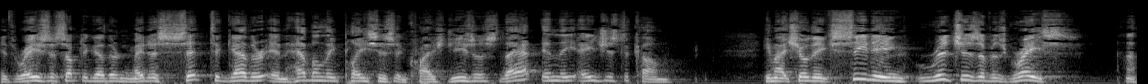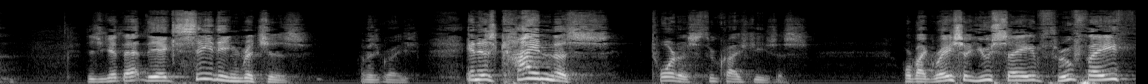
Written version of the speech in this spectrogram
Hath raised us up together and made us sit together in heavenly places in Christ Jesus, that in the ages to come he might show the exceeding riches of his grace. Did you get that? The exceeding riches of his grace. In his kindness toward us through Christ Jesus. For by grace are you saved through faith,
